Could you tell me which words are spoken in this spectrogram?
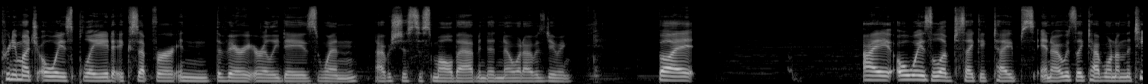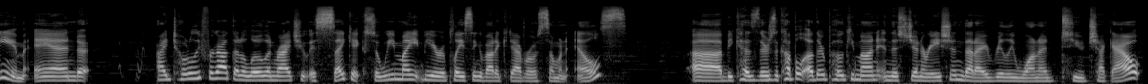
pretty much always played, except for in the very early days when I was just a small bab and didn't know what I was doing. But I always loved psychic types, and I always like to have one on the team. And I totally forgot that a Alolan Raichu is psychic, so we might be replacing Avada Kedavra with someone else. Uh, because there's a couple other Pokemon in this generation that I really wanted to check out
